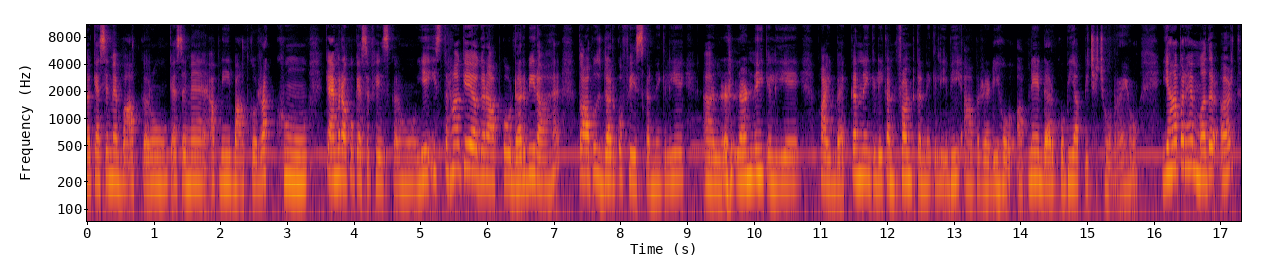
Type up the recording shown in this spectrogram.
कैसे मैं बात करूँ, कैसे मैं अपनी बात को रखूँ कैमरा को कैसे फेस करूँ, ये इस तरह के अगर आपको डर भी रहा है तो आप उस डर को फेस करने के लिए लड़ने के लिए फाइट बैक करने के लिए कन्फ्रंट करने के लिए भी आप रेडी हो, अपने डर को भी आप पीछे छोड़ रहे हो। यहाँ पर है mother earth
